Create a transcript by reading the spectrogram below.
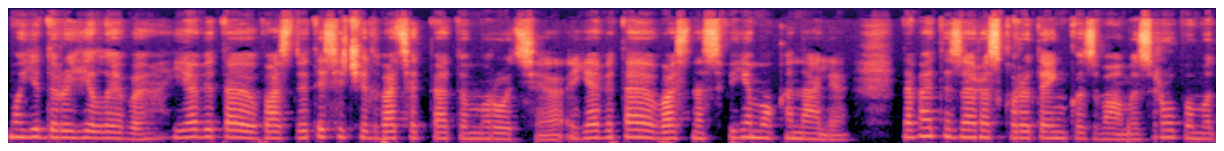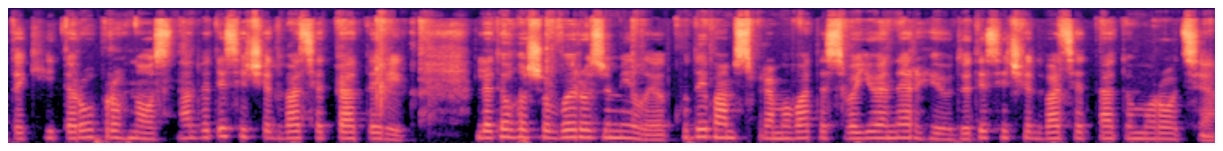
Мої дорогі леви, я вітаю вас у 2025 році. Я вітаю вас на своєму каналі. Давайте зараз коротенько з вами зробимо такий таро-прогноз на 2025 рік, для того, щоб ви розуміли, куди вам спрямувати свою енергію у 2025 році,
